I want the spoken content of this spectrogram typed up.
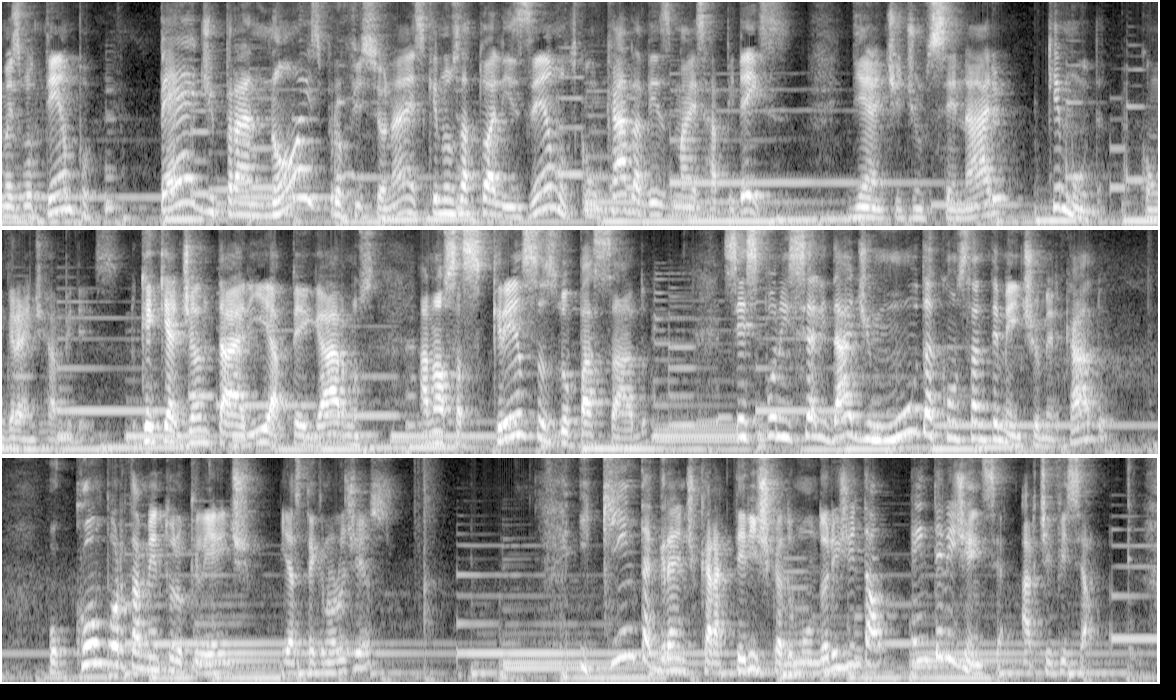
ao mesmo tempo, pede para nós profissionais que nos atualizemos com cada vez mais rapidez diante de um cenário que muda com grande rapidez. Do que, que adiantaria pegarmos as nossas crenças do passado se a exponencialidade muda constantemente o mercado, o comportamento do cliente e as tecnologias? E quinta grande característica do mundo digital é a inteligência artificial.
